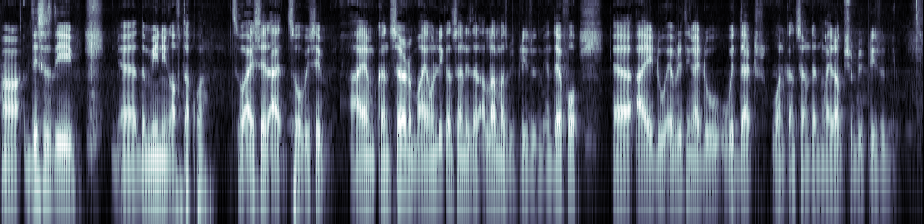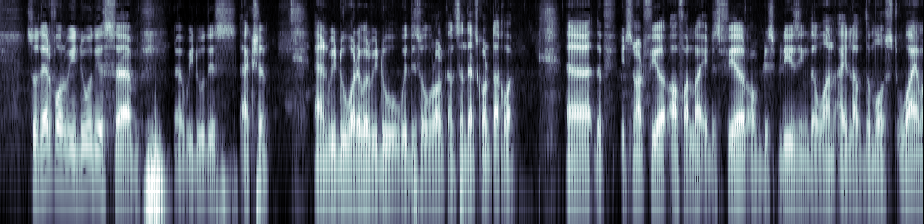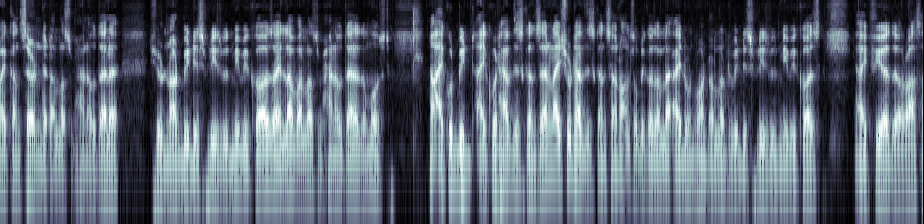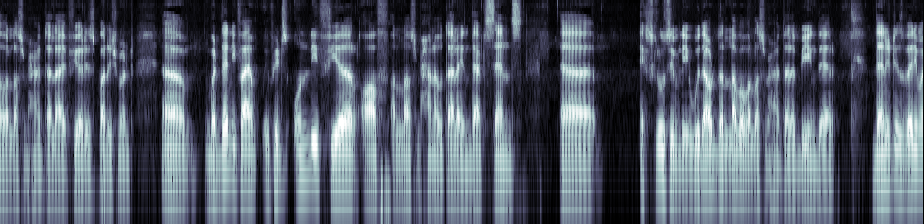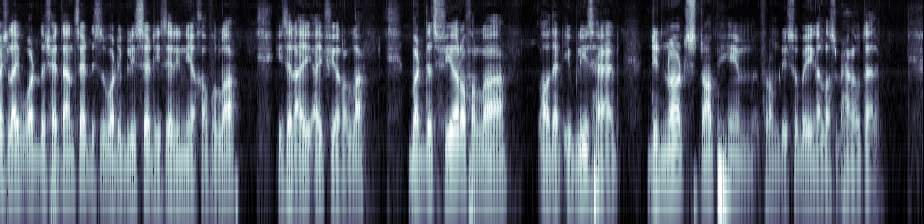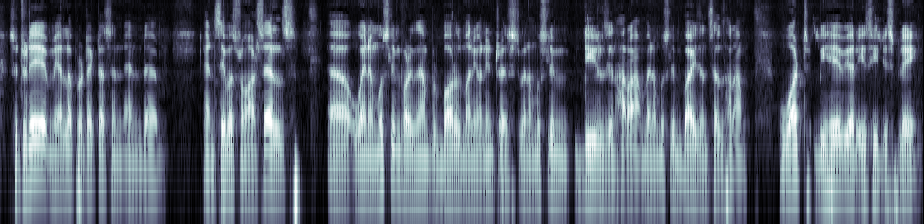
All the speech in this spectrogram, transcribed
Uh, this is the uh, the meaning of taqwa. So I said, I, so we say, I am concerned. My only concern is that Allah must be pleased with me, and therefore, uh, I do everything I do with that one concern that my Rabb should be pleased with me. So therefore, we do this. Um, uh, we do this action, and we do whatever we do with this overall concern. That's called taqwa. Uh, the, it's not fear of Allah, it is fear of displeasing the one I love the most. Why am I concerned that Allah subhanahu wa ta'ala should not be displeased with me because I love Allah subhanahu wa ta'ala the most. Now I could be I could have this concern, I should have this concern also because Allah I don't want Allah to be displeased with me because I fear the wrath of Allah subhanahu wa ta'ala, I fear his punishment. Um, but then if I if it's only fear of Allah subhanahu wa ta'ala in that sense, uh, exclusively without the love of Allah subhanahu wa ta'ala being there, then it is very much like what the shaitan said. This is what Iblis said. He said, Inni akhafullah he said, I, I fear Allah. But this fear of Allah or that Iblis had did not stop him from disobeying Allah subhanahu wa ta'ala. So today, may Allah protect us and, and, uh, and save us from ourselves. Uh, when a Muslim, for example, borrows money on interest, when a Muslim deals in haram, when a Muslim buys and sells haram, what behavior is he displaying?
